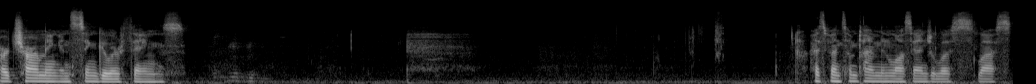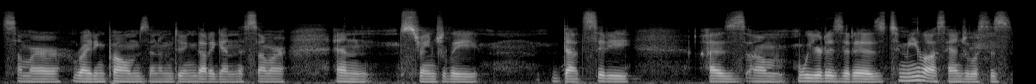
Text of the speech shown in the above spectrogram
our charming and singular things. I spent some time in Los Angeles last summer writing poems, and I'm doing that again this summer. And strangely, that city as um, weird as it is, to me, Los Angeles is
